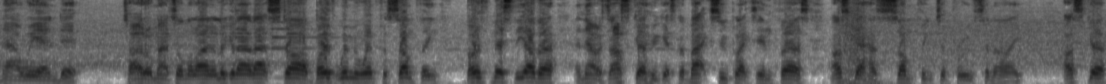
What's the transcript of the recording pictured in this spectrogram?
Now we end it. Title match on the line, and look at how that star. Both women went for something, both missed the other, and now it's Asuka who gets the back suplex in first. Asuka has something to prove tonight. Asuka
